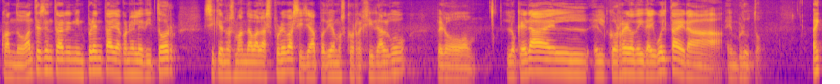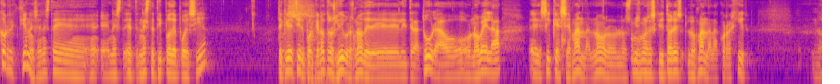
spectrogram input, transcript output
cuando antes de entrar en imprenta, ya con el editor, sí que nos mandaba las pruebas y ya podíamos corregir algo, pero lo que era el, el correo de ida y vuelta era en bruto. ¿Hay correcciones en este, en este, en este tipo de poesía? Te quiero decir, porque en otros libros, ¿no? De, de literatura o novela, eh, sí que se mandan, ¿no? Los mismos escritores los mandan a corregir. No,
